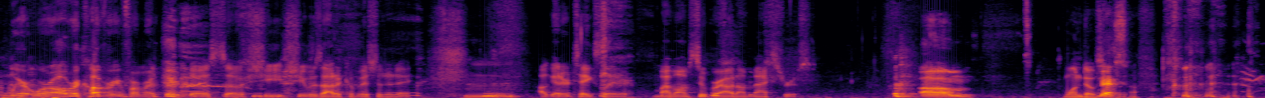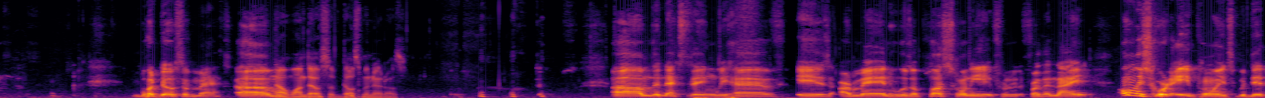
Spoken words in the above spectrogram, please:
we're, we're we're all recovering from her third dose, so she she was out of commission today. I'll get her takes later. My mom's super out on Max Strus. Um, One dose Next. is enough. one dose of Max. Um, No, one dose of Dos Minutos. Um, the next thing we have is our man who was a plus 28 for, for the night, only scored eight points, but did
